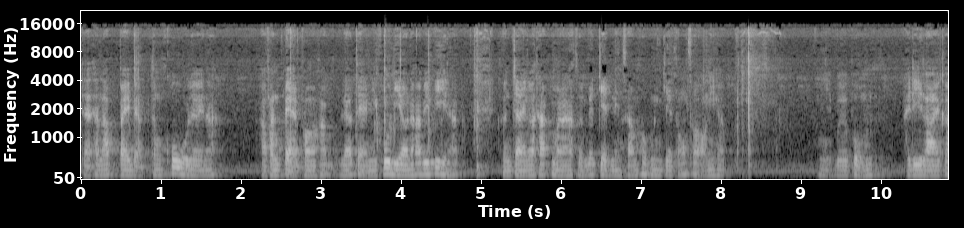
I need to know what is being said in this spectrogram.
แต่ถ้ารับไปแบบทั้งคู่เลยนะเอาพันแปดพอครับ แล้วแต่มีคู่เดียวนะครับพี่พี่นะครับ สนใจก็ทักมาศูนย์แปดเจ็ดหนึ่งสามหกหนึ่งเจ็ดสองสองนี่ครับนี่เบอร์ผมไอดีไลน์ก็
